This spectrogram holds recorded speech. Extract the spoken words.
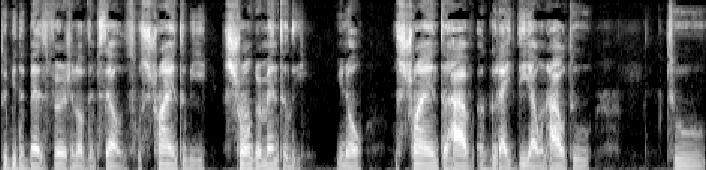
to be the best version of themselves, who's trying to be stronger mentally, you know, who's trying to have a good idea on how to to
